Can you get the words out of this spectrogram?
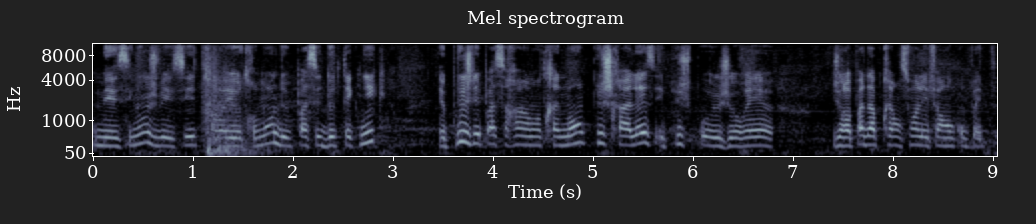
Mais sinon, je vais essayer de travailler autrement, de passer d'autres techniques. Et plus je les passerai à l'entraînement, plus je serai à l'aise et plus j'aurai j'aurai pas d'appréhension à les faire en compète.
